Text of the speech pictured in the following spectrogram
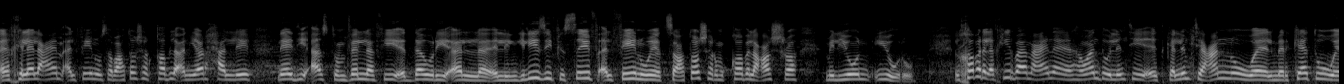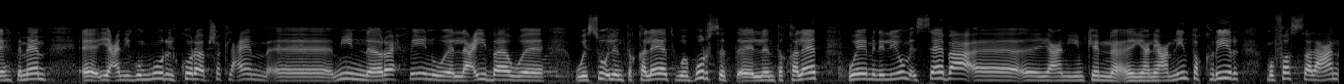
آه، خلال عام 2017 قبل أن يرحل لنادي أستون فيلا في الدوري ال- الإنجليزي في صيف 2019 مقابل 10 مليون يورو. الخبر الأخير بقى معانا يا هواند واللي انت اتكلمتي عنه والميركاتو واهتمام آه، يعني جمهور الكرة بشكل عام آه، مين رايح فين واللعيبة وسوق الانتقالات وبورصة الانتقالات. ومن اليوم السابع آه، آه، يعني يمكن آه، يعني عاملين تقرير مفصل عن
